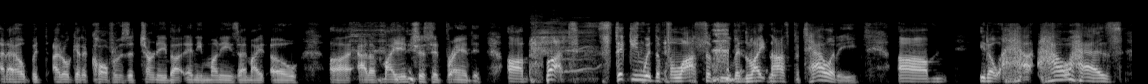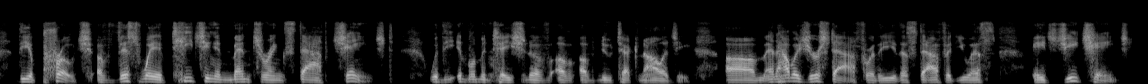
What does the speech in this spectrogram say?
And I hope it, I don't get a call from his attorney about any monies I might owe uh, out of my interest at Branded. Um, but sticking with the philosophy of enlightened hospitality, um, you know, how, how has the approach of this way of teaching and mentoring staff changed with the implementation of, of, of new technology? Um, and how has your staff or the, the staff at USHG changed,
